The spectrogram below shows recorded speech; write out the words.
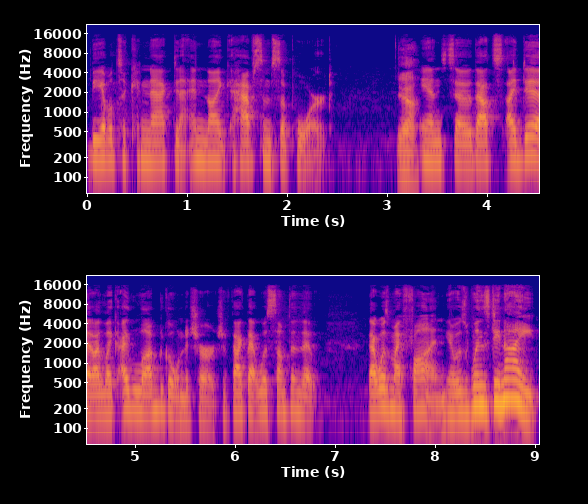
be able to connect and, and like have some support. Yeah. And so that's I did. I like I loved going to church. In fact, that was something that that was my fun. It was Wednesday night.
